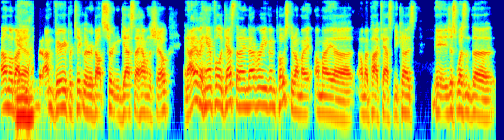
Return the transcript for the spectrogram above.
I don't know about yeah. you, but I'm very particular about certain guests I have on the show and I have a handful of guests that I never even posted on my on my uh, on my podcast because it just wasn't the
